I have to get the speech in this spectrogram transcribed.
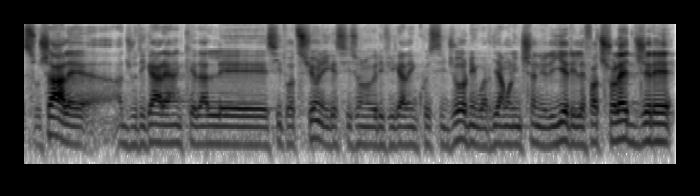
sociale, a giudicare anche dalle situazioni che si sono verificate in questi giorni. Guardiamo l'incendio di ieri, le faccio leggere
